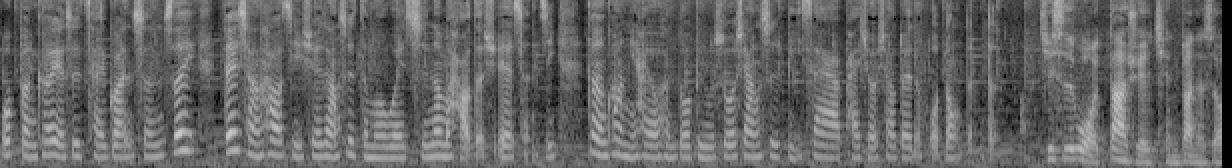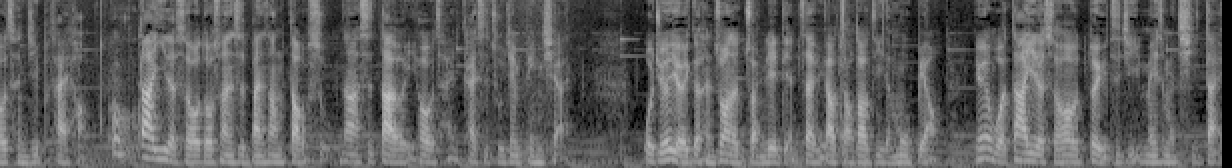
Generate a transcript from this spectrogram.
我本科也是财管生，所以非常好奇学长是怎么维持那么好的学业成绩。更何况你还有很多，比如说像是比赛啊、排球校队的活动等等。其实我大学前段的时候成绩不太好，大一的时候都算是班上倒数，那是大二以后才开始逐渐拼起来。我觉得有一个很重要的转捩点在于要找到自己的目标，因为我大一的时候对于自己没什么期待，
